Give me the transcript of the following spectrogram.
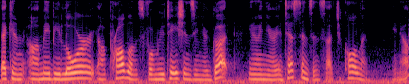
that can uh, maybe lower uh, problems for mutations in your gut, you know, in your intestines and such, colon, you know.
